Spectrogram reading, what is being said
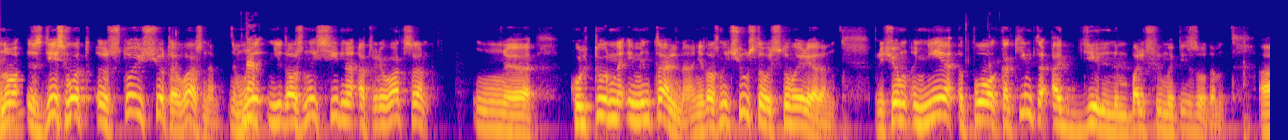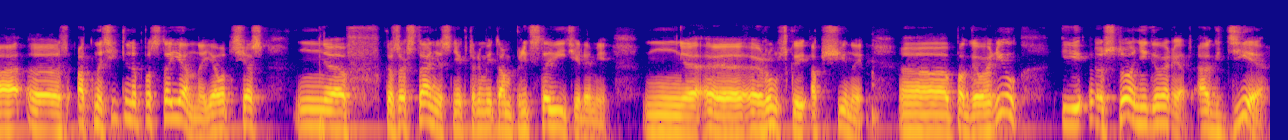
Но здесь вот э, что еще-то важно. Мы да. не должны сильно отрываться э, культурно и ментально. Они должны чувствовать, что мы рядом. Причем не по каким-то отдельным большим эпизодам, а относительно постоянно. Я вот сейчас в Казахстане с некоторыми там представителями русской общины поговорил. И э, что они говорят? А где?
